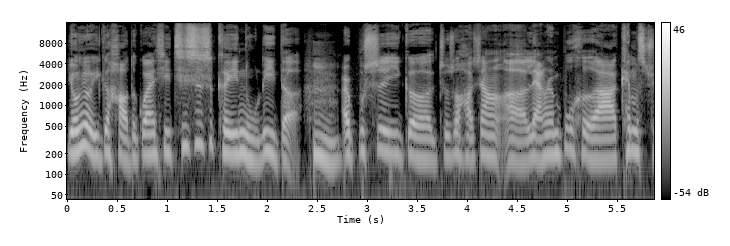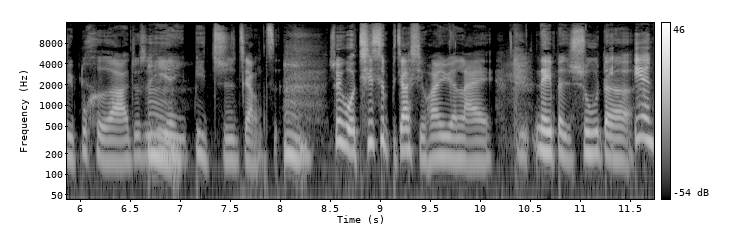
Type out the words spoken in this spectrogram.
拥有一个好的关系，其实是可以努力的，嗯，而不是一个就是说好像呃两人不合啊，chemistry 不合啊，就是一言以蔽之这样子。嗯，所以我其实比较喜欢原来那本书的。因为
